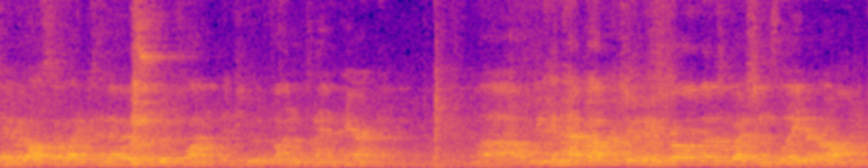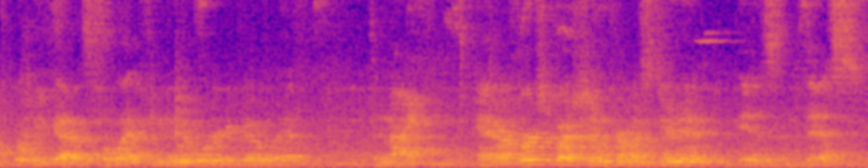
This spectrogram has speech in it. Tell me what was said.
They would also like to know if you would fund, if you would fund Planned Parenthood. Uh, we can have opportunities for all those questions later on, but we've got a select few that we're going to go with tonight. And our first question from a student is this.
